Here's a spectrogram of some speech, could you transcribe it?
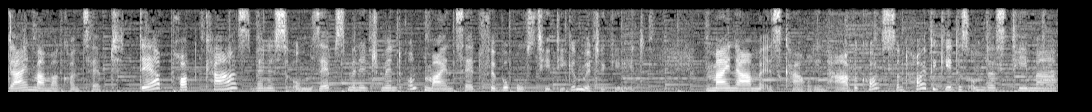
dein Mama-Konzept, der Podcast, wenn es um Selbstmanagement und Mindset für berufstätige Mütter geht. Mein Name ist Caroline Habekost und heute geht es um das Thema,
